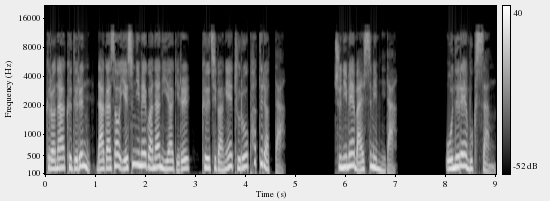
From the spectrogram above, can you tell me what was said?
그러나 그들은 나가서 예수님에 관한 이야기를 그 지방에 두루 퍼뜨렸다. 주님의 말씀입니다. 오늘의 묵상.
